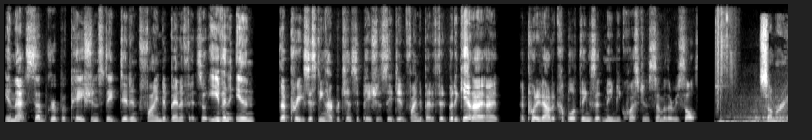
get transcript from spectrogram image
in that subgroup of patients, they didn't find a benefit. So even in the pre existing hypertensive patients, they didn't find a benefit. But again, I, I I pointed out a couple of things that made me question some of the results. Summary.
